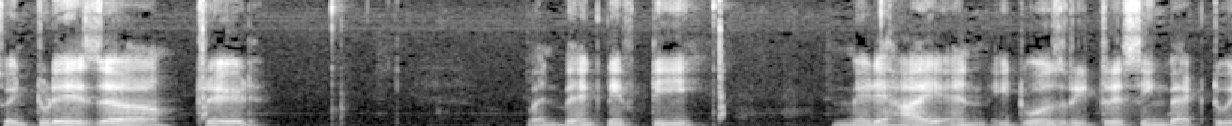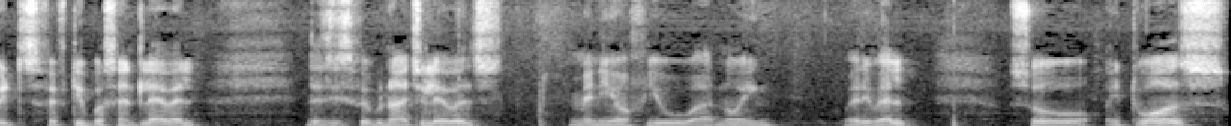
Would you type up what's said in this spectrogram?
so in today's uh, trade when bank nifty made a high and it was retracing back to its 50% level this is Fibonacci levels. Many of you are knowing very well. So it was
